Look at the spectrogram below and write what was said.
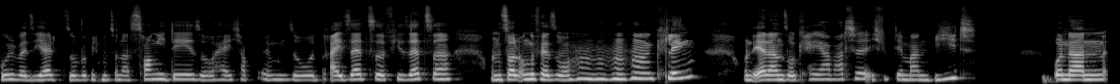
cool, weil sie halt so wirklich mit so einer Songidee, so, hey, ich habe irgendwie so drei Sätze, vier Sätze und es soll ungefähr so klingen. Und er dann so, okay, ja, warte, ich gebe dir mal einen Beat. Und dann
